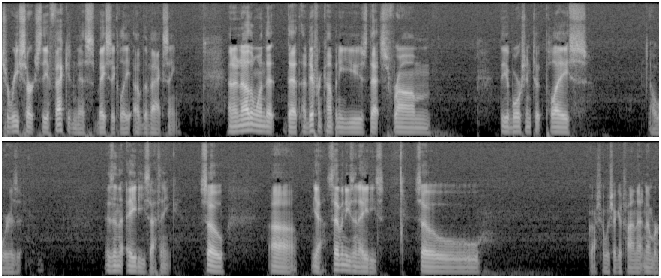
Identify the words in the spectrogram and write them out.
to research the effectiveness, basically, of the vaccine. And another one that, that a different company used that's from the abortion took place. Oh, where is it? Is in the 80s, I think. So, uh, yeah, 70s and 80s. So, gosh, I wish I could find that number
